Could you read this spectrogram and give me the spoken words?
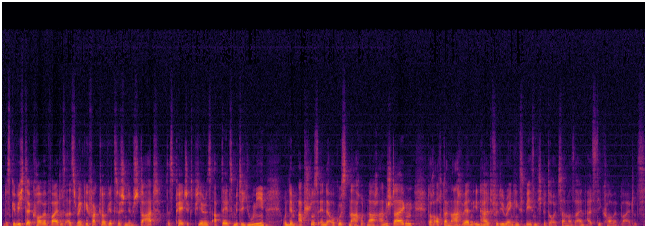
Und das Gewicht der Core Web Vitals als Ranking-Faktor wird zwischen dem Start des Page Experience Updates Mitte Juni und dem Abschluss Ende August nach und nach ansteigen. Doch auch danach werden Inhalte für die Rankings wesentlich bedeutsamer sein als die Core Web Vitals.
